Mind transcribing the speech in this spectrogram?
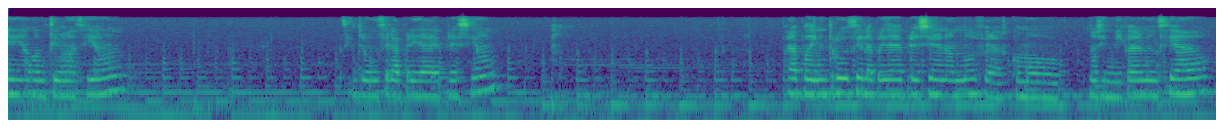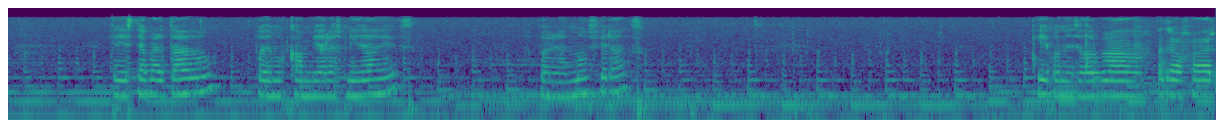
Eh, a continuación se introduce la pérdida de presión. Para poder introducir la pérdida de presión en atmósferas, como nos indica el enunciado, en este apartado podemos cambiar las unidades para atmósferas. Y el condensador va a trabajar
